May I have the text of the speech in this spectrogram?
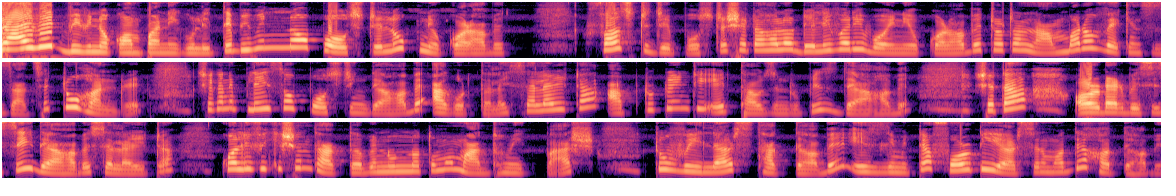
প্রাইভেট বিভিন্ন কোম্পানিগুলিতে বিভিন্ন পোস্টে লোক নিয়োগ করা হবে। ফার্স্ট যে পোস্টটা, সেটা হলো ডেলিভারি বয় নিয়োগ করা হবে। টোটাল নাম্বার অফ ভ্যাকেন্সিস আছে টু হান্ড্রেড সেখানে প্লেস অফ পোস্টিং দেওয়া হবে আগরতলায়। স্যালারিটা up to twenty eight thousand rupees দেওয়া হবে। সেটা অর্ডার বেসিসেই দেওয়া হবে স্যালারিটা কোয়ালিফিকেশন থাকতে হবে, ন্যূনতম মাধ্যমিক পাস টু হুইলার্স থাকতে হবে। এজ লিমিটটা ফোরটি ইয়ার্সের মধ্যে হতে হবে।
